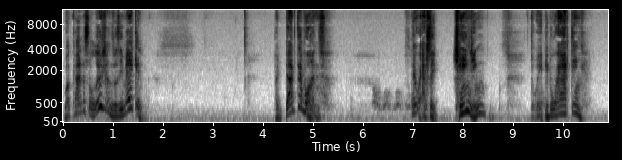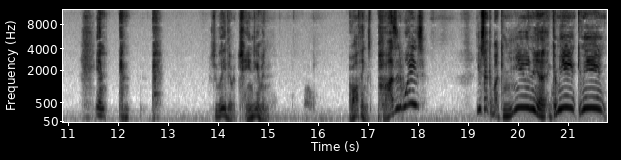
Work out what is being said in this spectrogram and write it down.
What kind of solutions was he making? Productive ones. They were actually changing the way people were acting. And, and would you believe they were changing him in, of all things, positive ways? He was talking about communi- commun- commun-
